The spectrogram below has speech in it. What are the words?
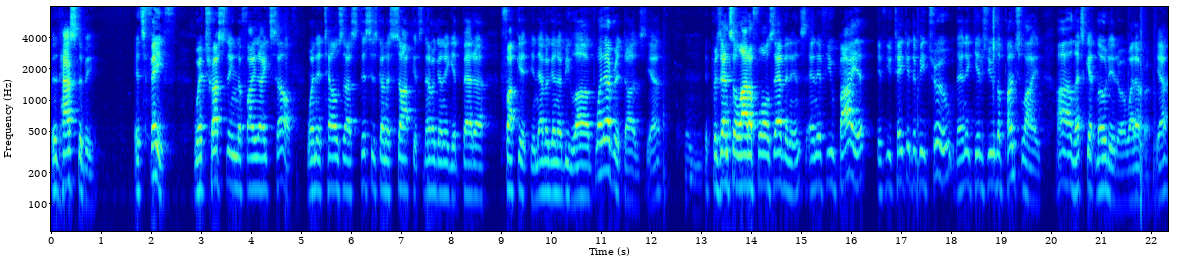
It has to be. It's faith. We're trusting the finite self when it tells us this is going to suck, it's never going to get better, fuck it, you're never going to be loved, whatever it does, yeah? Mm-hmm. It presents a lot of false evidence, and if you buy it, if you take it to be true, then it gives you the punchline. Ah, let's get loaded or whatever, yeah?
